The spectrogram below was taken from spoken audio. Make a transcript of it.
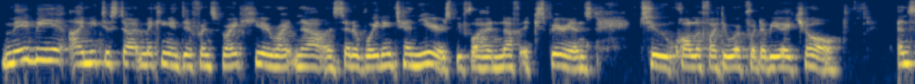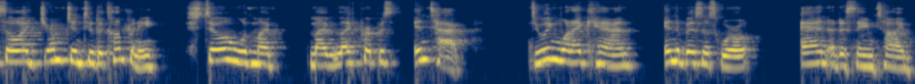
maybe I need to start making a difference right here, right now, instead of waiting 10 years before I had enough experience to qualify to work for WHO. And so I jumped into the company, still with my, my life purpose intact, doing what I can in the business world, and at the same time,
